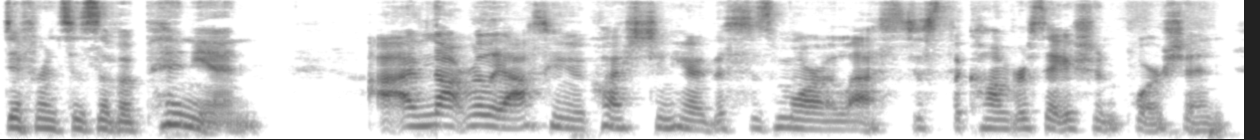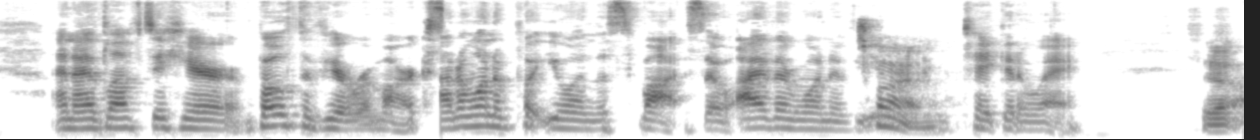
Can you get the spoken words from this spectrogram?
differences of opinion I'm not really asking a question here. This is more or less just the conversation portion. And I'd love to hear both of your remarks. I don't want to put you on the spot. So either one of you take it away. Yeah,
